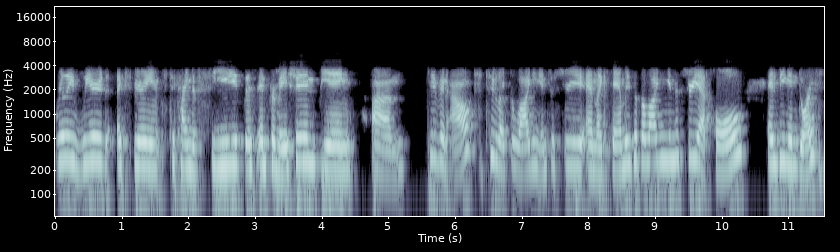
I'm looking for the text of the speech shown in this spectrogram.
really weird experience to kind of see this information being um, given out to like the logging industry and like families of the logging industry at whole and being endorsed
